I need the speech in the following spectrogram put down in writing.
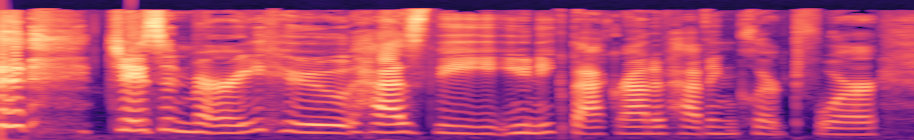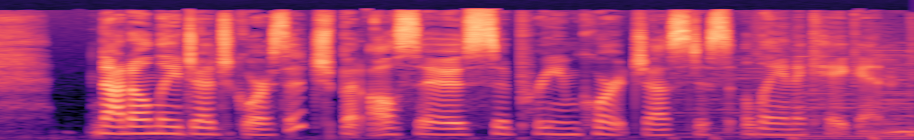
Jason Murray, who has the unique background of having clerked for not only Judge Gorsuch but also Supreme Court Justice Elena Kagan.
